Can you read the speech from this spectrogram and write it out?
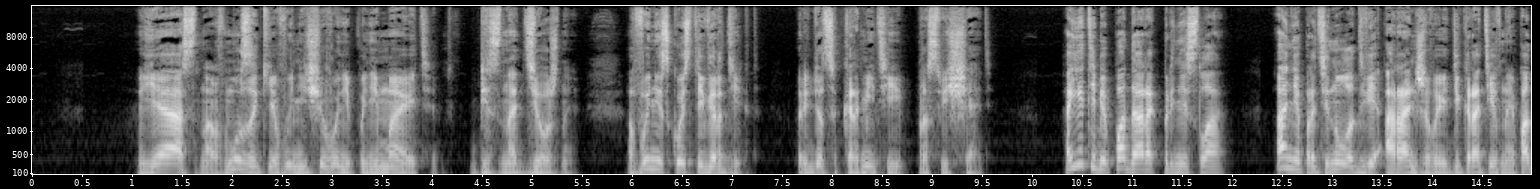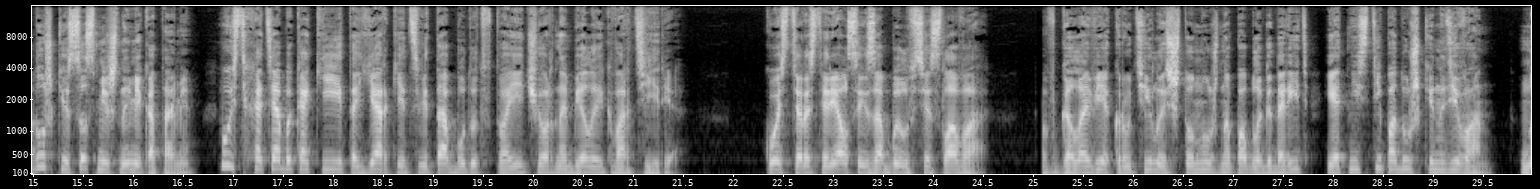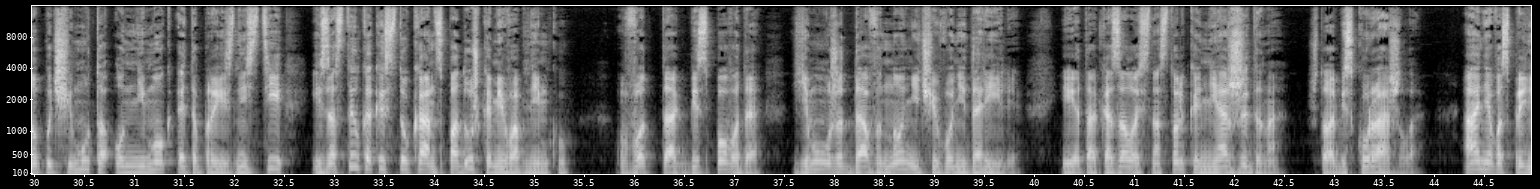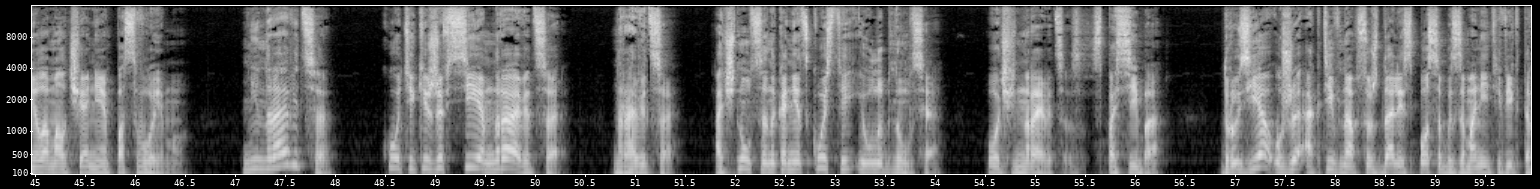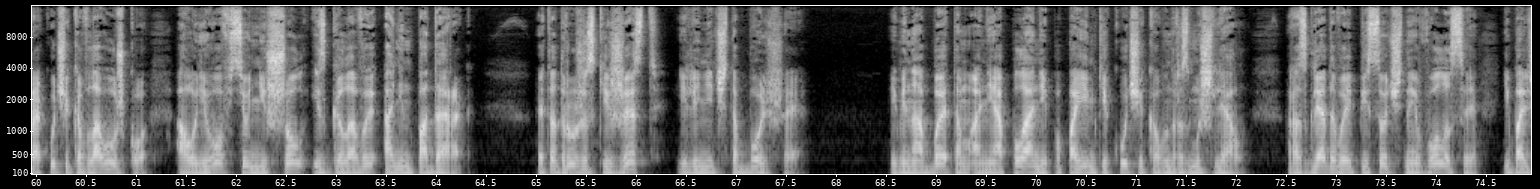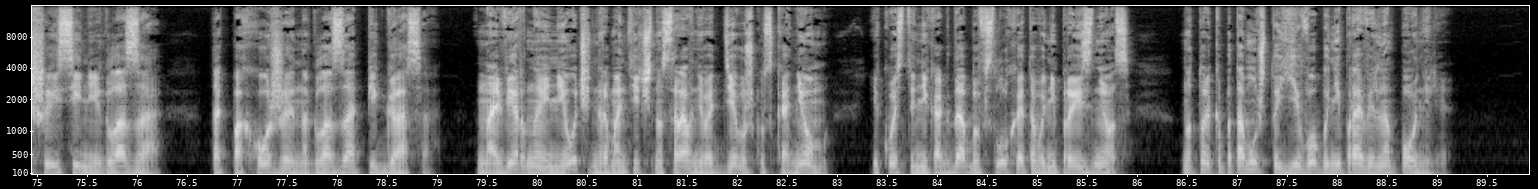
«Ясно, в музыке вы ничего не понимаете. Безнадежны. Вынес Кости вердикт. Придется кормить и просвещать». «А я тебе подарок принесла», Аня протянула две оранжевые декоративные подушки со смешными котами. «Пусть хотя бы какие-то яркие цвета будут в твоей черно-белой квартире». Костя растерялся и забыл все слова. В голове крутилось, что нужно поблагодарить и отнести подушки на диван. Но почему-то он не мог это произнести и застыл, как истукан с подушками в обнимку. Вот так, без повода, ему уже давно ничего не дарили и это оказалось настолько неожиданно, что обескуражило. Аня восприняла молчание по-своему. «Не нравится? Котики же всем нравятся!» «Нравится?» Очнулся, наконец, Костя и улыбнулся. «Очень нравится, спасибо». Друзья уже активно обсуждали способы заманить Виктора Кучика в ловушку, а у него все не шел из головы Анин подарок. Это дружеский жест или нечто большее? Именно об этом, а не о плане по поимке Кучика он размышлял, разглядывая песочные волосы и большие синие глаза, так похожие на глаза Пегаса. Наверное, не очень романтично сравнивать девушку с конем, и Костя никогда бы вслух этого не произнес, но только потому, что его бы неправильно поняли.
